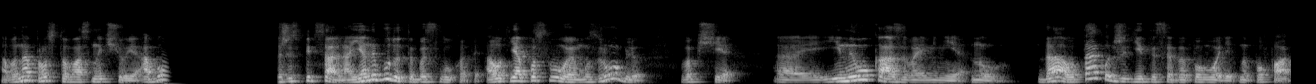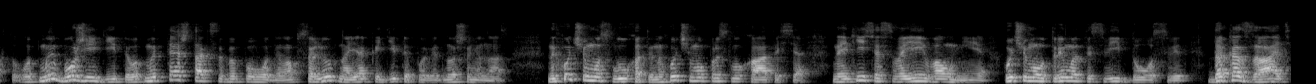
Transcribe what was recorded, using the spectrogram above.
а вона просто вас не чує. Або даже спеціально, а я не буду тебе слухати, а от я по-своєму зроблю вообще. Е, і не указує мені, ну, да, от так от же діти себе поводять, ну, по факту. От ми Божі діти, от ми теж так себе поводимо, абсолютно, як і діти по відношенню нас. Не хочемо слухати, не хочемо прислухатися на якійсь своїй волні, хочемо отримати свій досвід, доказати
